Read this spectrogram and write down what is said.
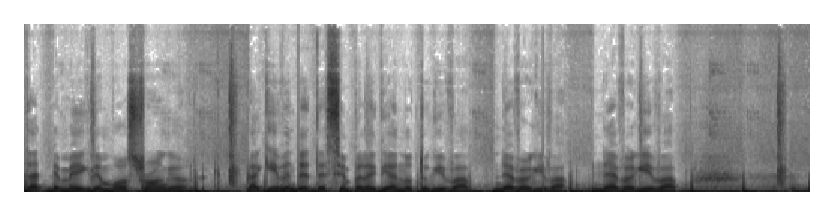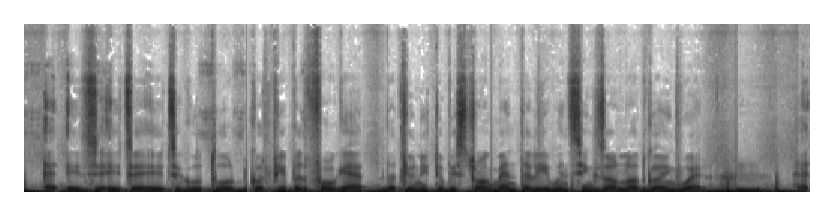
that they make them more stronger. Like even the, the simple idea not to give up. Never give up. Never give up. It's it's a it's a good tool because people forget that you need to be strong mentally when things are not going well. Uh,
